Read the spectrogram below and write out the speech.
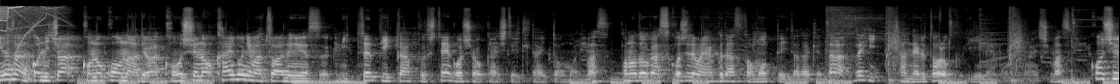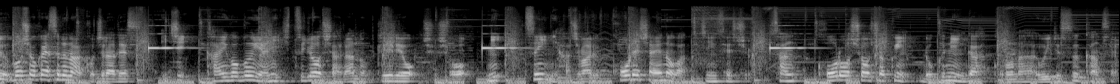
皆さんこんにちは。このコーナーでは今週の介護にまつわるニュース3つピックアップしてご紹介していきたいと思います。この動画少しでも役立つと思っていただけたらぜひチャンネル登録いいねもお願いします。今週ご紹介するのはこちらです。1介護分野に失業者らの受け入れを首相2ついに始まる高齢者へのワクチン接種。3厚労省職員6人がコロナウイルス感染。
